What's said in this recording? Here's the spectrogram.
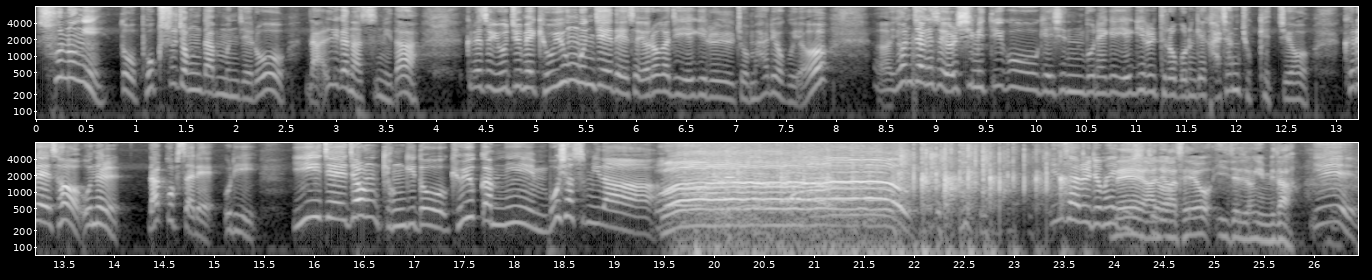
수능이 또 복수 정답 문제로 난리가 났습니다. 그래서 요즘에 교육 문제에 대해서 여러 가지 얘기를 좀 하려고요. 어, 현장에서 열심히 뛰고 계신 분에게 얘기를 들어보는 게 가장 좋겠죠. 그래서 오늘 낙곱살에 우리 이재정 경기도 교육감님 모셨습니다. 인사를 좀 해주시죠. 네, 안녕하세요. 이재정입니다. 예.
